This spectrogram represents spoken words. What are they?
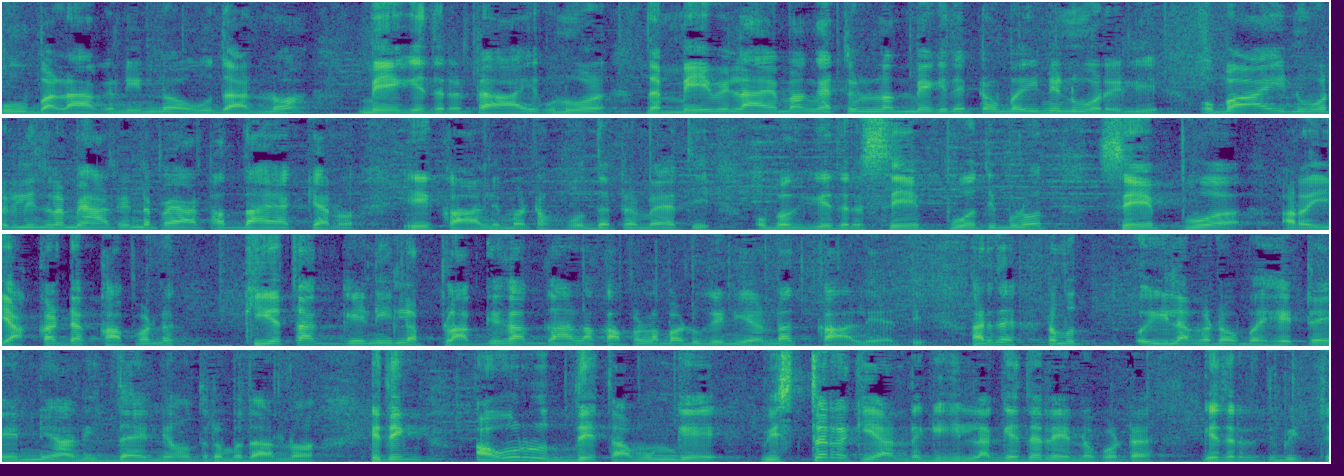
ඌ බලාගෙනන්න ඌ දන්නවා මේ ගෙදරට අයි උනුව ද මේ වෙලාම ඇතුලත් මේ ගෙදෙට ඔබයින්න නුවරලිය. ඔබයි නුවරලින්ල මේ හටන්න පැයට අදදායක් යනවා. ඒ කාලෙමට හොඳටම ඇති. ඔබ ගෙදර සේප්පුුව තිබුණොත් සේප්පුුව අර යකඩ කපන කියතක් ගෙනල්ල ප්ලග් එකක් ගහල කපල බඩු ගෙනියන්නත් කාලය ඇති. හරිද? නමුත් ඊළඟට ඔබ හෙට එන්නේ අනිදන්නේ හොඳරම දන්නවා. ඉතින් අවුරුද්දේ තමුන්ගේ විස්තර කියන්න ගිහිල්ලා ගෙදර එන්නකොට ගෙදර තිබිච්ච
